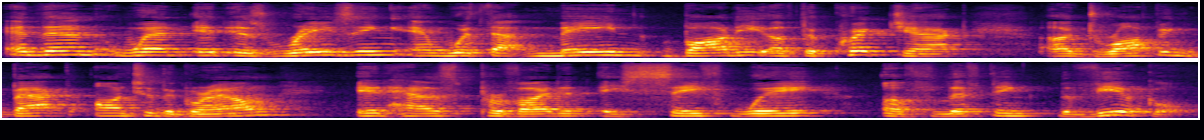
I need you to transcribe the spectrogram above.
And then when it is raising and with that main body of the QuickJack uh, dropping back onto the ground, it has provided a safe way of lifting the vehicle.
